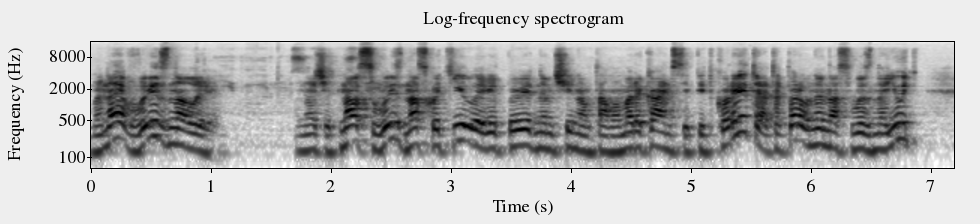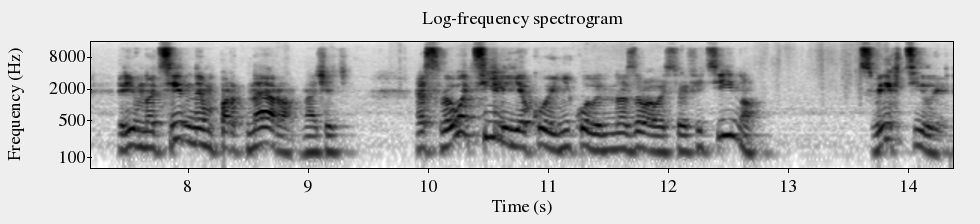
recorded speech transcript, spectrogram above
мене визнали. Значить, нас виз... нас хотіли відповідним чином там американці підкорити, а тепер вони нас визнають рівноцінним партнером. Значить, СВО, цілі якої ніколи не називалися офіційно, своїх цілей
